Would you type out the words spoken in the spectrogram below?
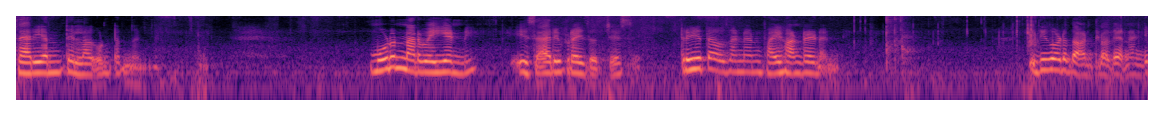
శారీ అంతా ఇలాగుంటుందండి మూడున్నర వెయ్యండి. ఈ శారీ ప్రైస్ వచ్చేసి three thousand and five hundred అండి. ఇది కూడా దాంట్లోదేనండి.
